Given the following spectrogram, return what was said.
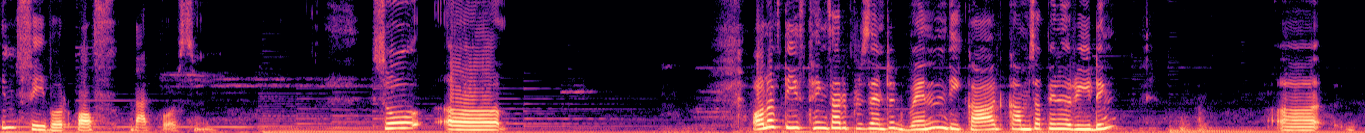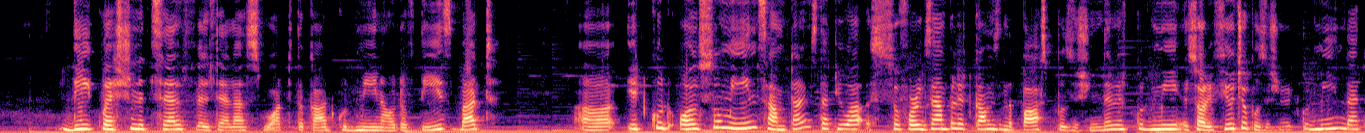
in favor of that person. So uh, all of these things are represented when the card comes up in a reading. Uh, the question itself will tell us what the card could mean out of these but uh, it could also mean sometimes that you are so for example it comes in the past position then it could mean sorry future position. It could mean that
